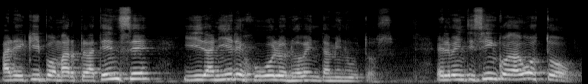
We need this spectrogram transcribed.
al equipo marplatense y Daniele jugó los 90 minutos. El 25 de agosto,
